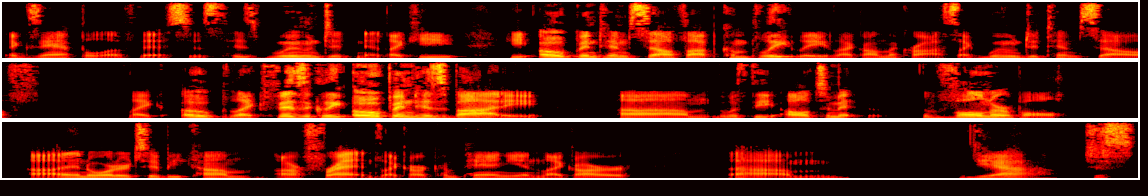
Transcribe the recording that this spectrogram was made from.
example of this is his woundedness. Like he he opened himself up completely, like on the cross, like wounded himself, like op- like physically opened his body um, was the ultimate vulnerable uh, in order to become our friend, like our companion, like our, um, yeah, just,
